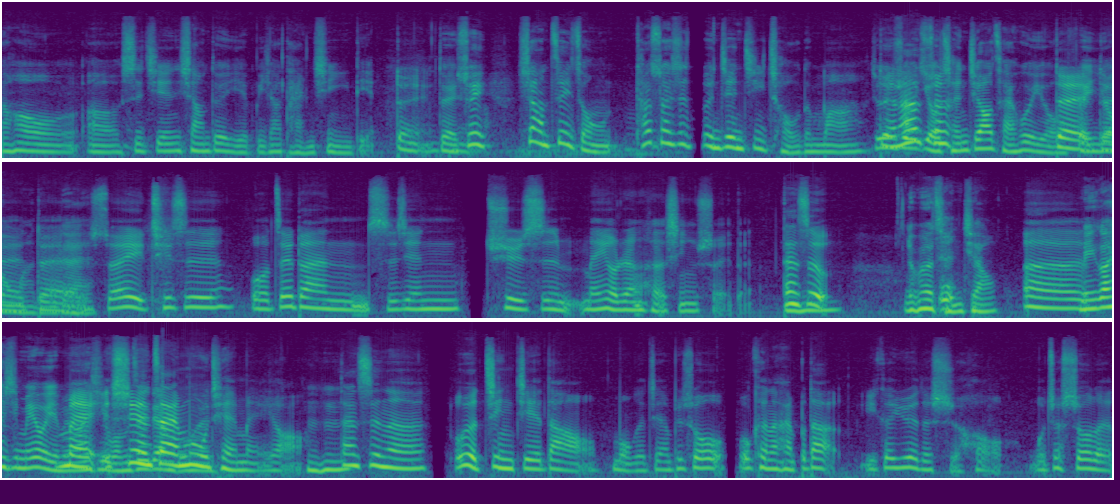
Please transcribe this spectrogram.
然后呃时间相对也比较弹性一点，对对，所以像这种它算是论件计酬的吗？就是说它有成交才会有费用嘛，对对不对？所以其实我这段时间去是没有任何薪水的，但是、嗯有没有成交？呃，没关系，没有也没关系。现在目前没有，嗯但是呢，我有进阶到某个阶段，比如说我可能还不到一个月的时候，我就收了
